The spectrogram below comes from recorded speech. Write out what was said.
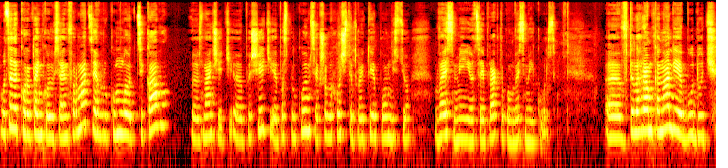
оце так коротенько вся інформація. Кому цікаво, е, значить, е, пишіть, поспілкуємося, якщо ви хочете пройти повністю весь мій оцей практикум, весь мій курс. В телеграм-каналі будуть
